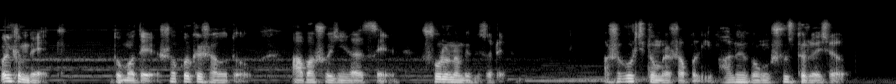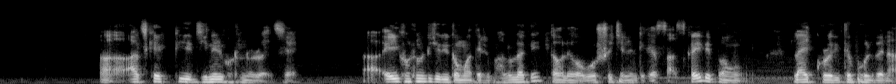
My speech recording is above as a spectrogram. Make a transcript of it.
ওয়েলকাম ব্যাক তোমাদের সকলকে স্বাগত আবাস অরিজিনালসের ষোলো নম্বর এপিসোডে আশা করছি তোমরা সকলেই ভালো এবং সুস্থ রয়েছে। আজকে একটি জিনের ঘটনা রয়েছে। এই ঘটনাটি যদি তোমাদের ভালো লাগে, তাহলে অবশ্যই চ্যানেলটিকে সাবস্ক্রাইব এবং লাইক করে দিতে ভুলবে না।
